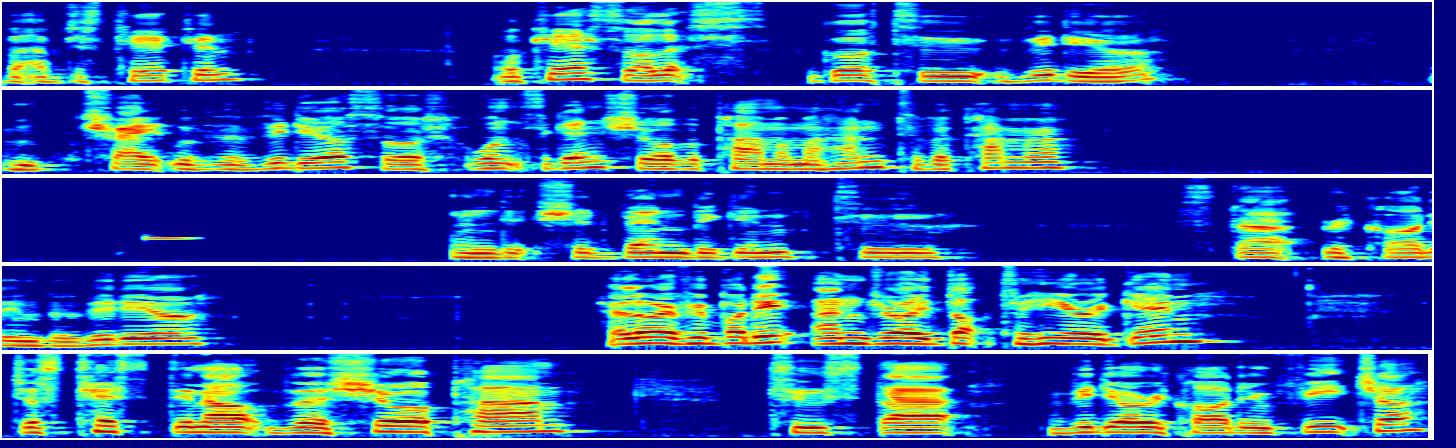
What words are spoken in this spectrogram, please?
that I've just taken. Okay, so let's go to video and try it with the video. So once again, show the palm of my hand to the camera. And it should then begin to start recording the video. Hello everybody, Android Doctor here again just testing out the Show Palm to start video recording feature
